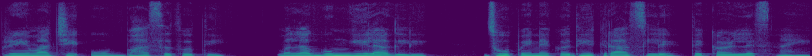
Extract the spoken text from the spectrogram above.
प्रेमाची ऊब भासत होती. मला गुंगी लागली. झोपेने कधी ग्रासले ते कळलेच नाही.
